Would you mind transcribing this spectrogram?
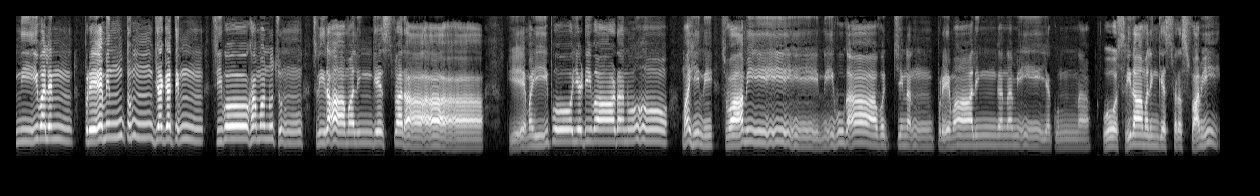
నీవలెన్ ప్రేమింతున్ జగతిన్ శివోహమనుచున్ శ్రీరామలింగేశ్వరా. ఏమైపోయడివాడనో మహిని స్వామి నీవుగా వచ్చినన్ ప్రేమాలింగనమీయకున్న. ఓ శ్రీరామలింగేశ్వర స్వామి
